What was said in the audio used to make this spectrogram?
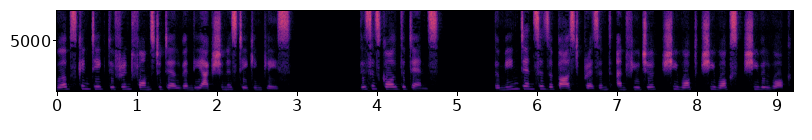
Verbs can take different forms to tell when the action is taking place. This is called the tense. The main tenses are past, present, and future. She walked, she walks, she will walk.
